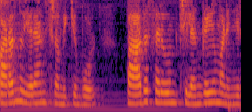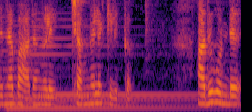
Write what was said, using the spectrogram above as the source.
പറന്നുയരാൻ ശ്രമിക്കുമ്പോൾ പാദസരവും ചിലങ്കയും അണിഞ്ഞിരുന്ന പാദങ്ങളിൽ ചങ്ങല ചങ്ങലക്കിലുക്കം. അതുകൊണ്ട്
